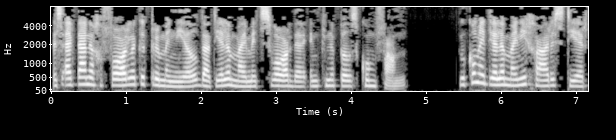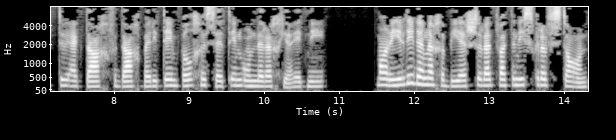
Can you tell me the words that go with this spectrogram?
is ek dan een gevaarlijke crimineel dat jullie mij met zwaarden en knippels kom vangen? Hoekom het jullie mij niet gearresteerd toen ik dag voor dag bij die tempel gezet en onderrig je het niet? Maar hier die dingen gebeur zodat wat in die skrif staan,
